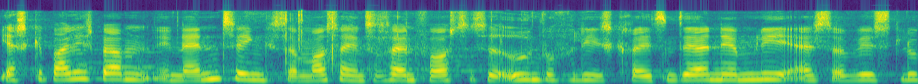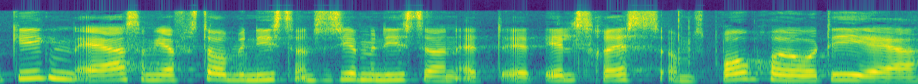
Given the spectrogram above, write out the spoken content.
Jeg skal bare lige spørge om en anden ting, som også er interessant for os, der sidder uden for forligskredsen. Det er nemlig, altså hvis logikken er, som jeg forstår ministeren, så siger ministeren, at, at L60 om sprogprøver, det er,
